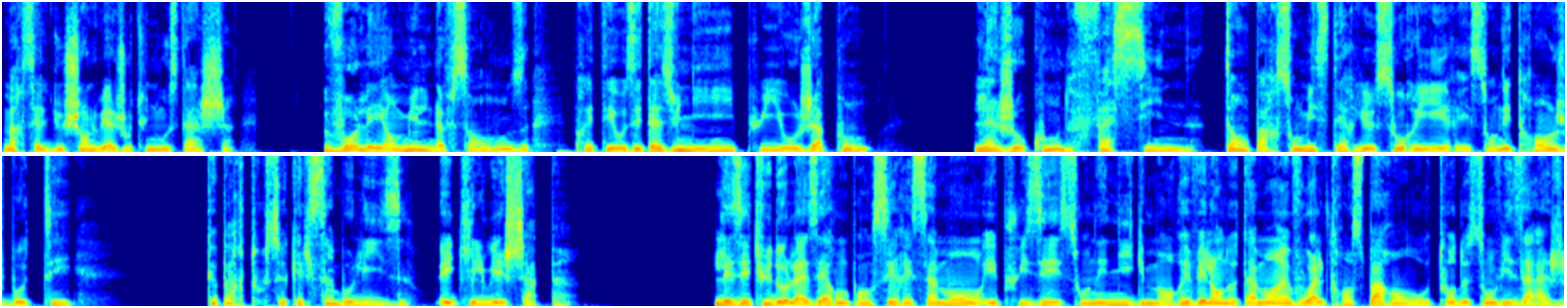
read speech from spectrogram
Marcel Duchamp lui ajoute une moustache. Volé en 1911, prêté aux États-Unis, puis au Japon, la Joconde fascine tant par son mystérieux sourire et son étrange beauté que par tout ce qu'elle symbolise et qui lui échappe. Les études au laser ont pensé récemment épuiser son énigme en révélant notamment un voile transparent autour de son visage,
